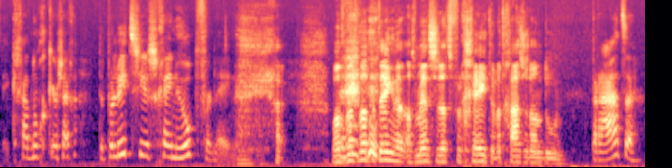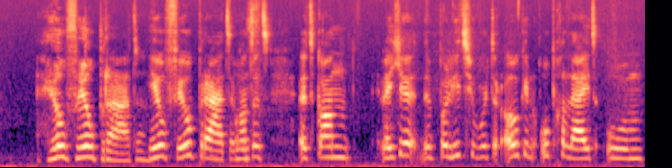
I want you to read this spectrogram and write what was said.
ik ga het nog een keer zeggen. De politie is geen hulpverlener. Want wat, wat betekent dat als mensen dat vergeten? Wat gaan ze dan doen? Praten. Heel veel praten. Heel veel praten. Want het, het kan, weet je, de politie wordt er ook in opgeleid om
